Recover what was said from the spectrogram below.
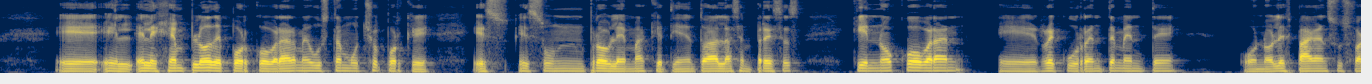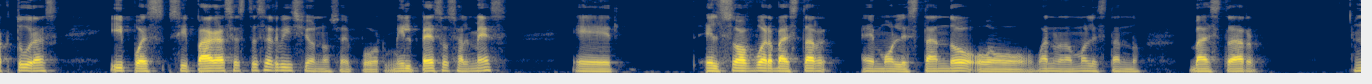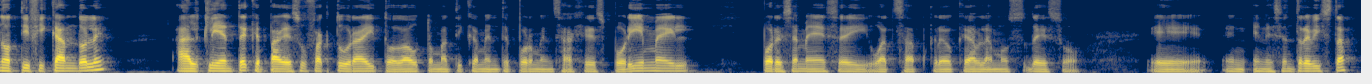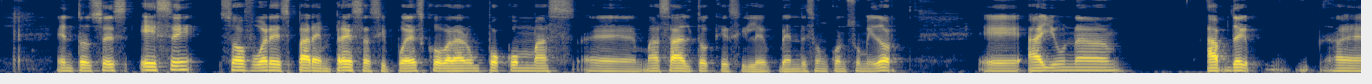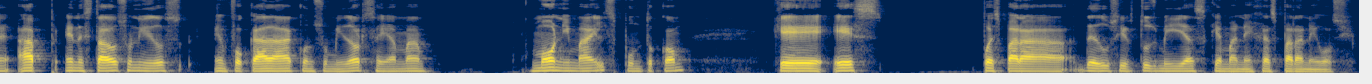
Eh, el, ejemplo de por cobrar me gusta mucho porque es, es, un problema que tienen todas las empresas que no cobran eh, recurrentemente o no les pagan sus facturas y pues si pagas este servicio, no sé, por mil pesos al mes, el software va a estar eh, molestando o, bueno, no molestando, va a estar notificándole al cliente que pague su factura y todo automáticamente por mensajes por email, por SMS y WhatsApp. Creo que hablamos de eso eh, en, esa entrevista. Entonces, ese software es para empresas y puedes cobrar un poco más, eh, más alto que si le vendes a un consumidor. Hay una app, de, eh, app en Estados Unidos enfocada a consumidor, se llama moneymiles.com, que es pues para deducir tus millas que manejas para negocio.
